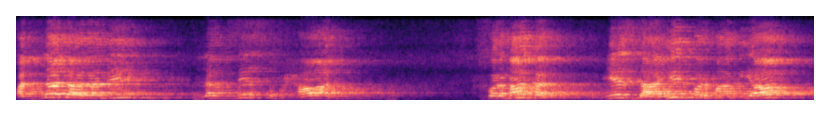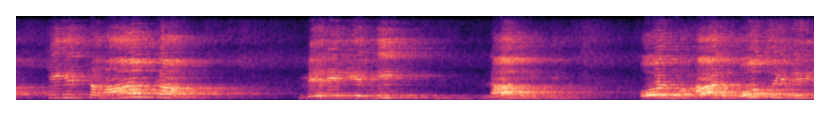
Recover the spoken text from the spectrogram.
अल्लाह ताला ने लफ्ज सुबहान फरमाकर ये ज़ाहिर फरमा दिया कि ये तमाम काम मेरे लिए भी नामुमकिन और मुहाल हो तो ये मेरी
